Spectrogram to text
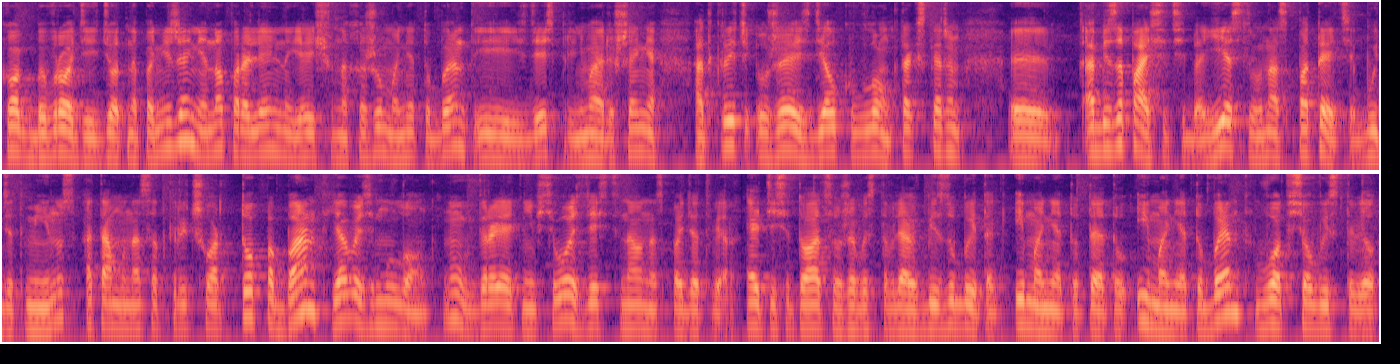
как бы вроде идет на понижение, но параллельно я еще нахожу монету Band и здесь принимаю решение открыть уже сделку в лонг, так скажем, э, обезопасить себя. Если у нас по тете будет минус, а там у нас открыт шорт, то по Band я возьму лонг. Ну, вероятнее всего, здесь цена у нас пойдет вверх. Эти ситуации уже выставляю в безубыток и монету тету, и монету Band. Вот, все выставил.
